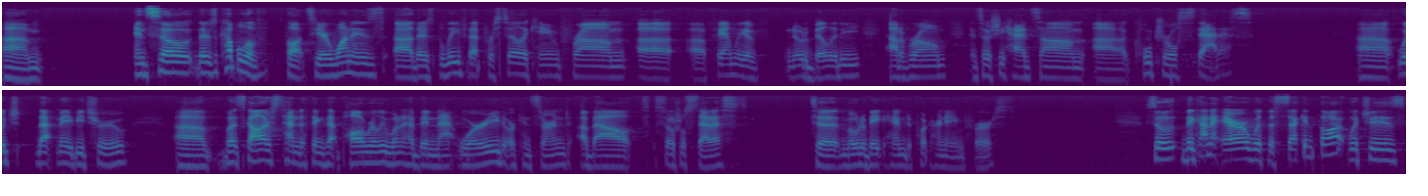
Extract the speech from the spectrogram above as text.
Um, and so there's a couple of thoughts here. One is uh, there's belief that Priscilla came from a, a, family of notability out of Rome, and so she had some uh, cultural status, uh, which that may be true. Uh, but scholars tend to think that Paul really wouldn't have been that worried or concerned about social status to motivate him to put her name first. So they kind of err with the second thought, which is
